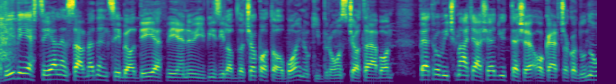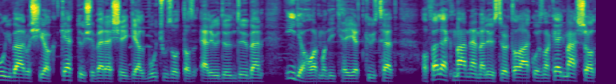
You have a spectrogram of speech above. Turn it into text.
A BVSC ellenszál medencébe a DFVN női vízilabda csapata a bajnoki bronz csatában. Petrovics Mátyás együttese akár csak a Dunaújvárosiak kettős vereséggel búcsúzott az elődöntőben, így a harmadik helyért küzdhet. A felek már nem először találkoznak egymással,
